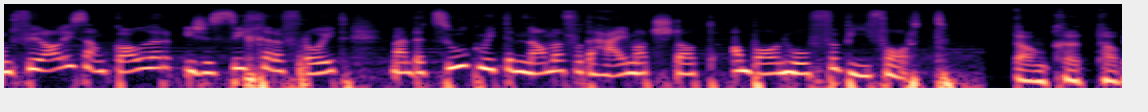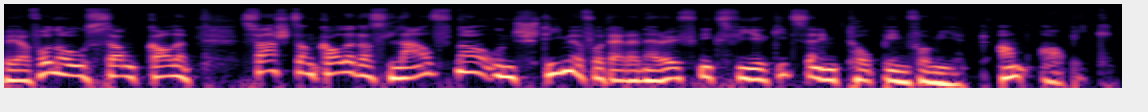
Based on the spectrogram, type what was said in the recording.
Und für alle St. Galler ist es sicher eine Freude, wenn der Zug mit dem Namen der Heimatstadt am Bahnhof vorbeifährt. Danke, Tabea von aus St. Gallen. Das Fest St. Gallen das läuft noch und Stimmen von dieser Eröffnungsfeier gibt es dann im Top informiert am Abend.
